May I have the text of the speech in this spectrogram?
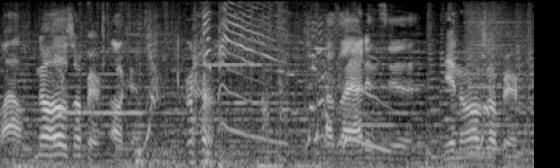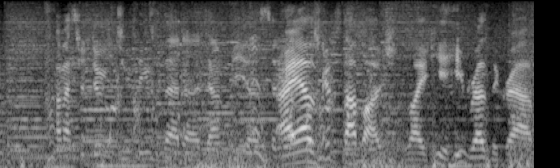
Wow. No, that was up air. Okay. I was like, I didn't see it. Yeah, no, that was up air. Ka-Master doing two things with that uh, down the uh, center. Alright, that was good stop dodge. Like, he, he read the grab.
